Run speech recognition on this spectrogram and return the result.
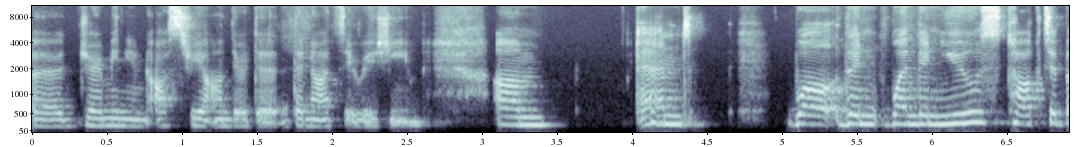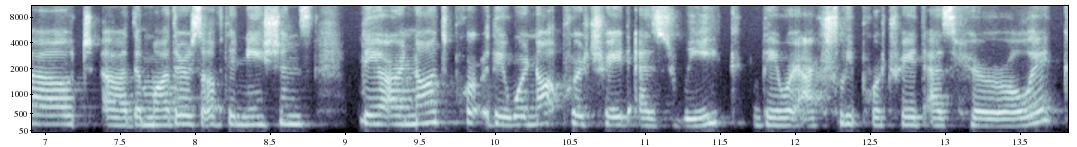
uh, Germany and Austria under the, the Nazi regime. Um, and well, then when the news talked about uh, the mothers of the nations, they are not they were not portrayed as weak. They were actually portrayed as heroic.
